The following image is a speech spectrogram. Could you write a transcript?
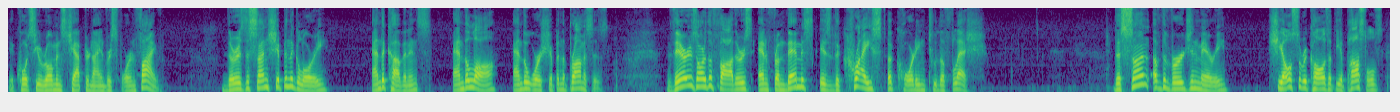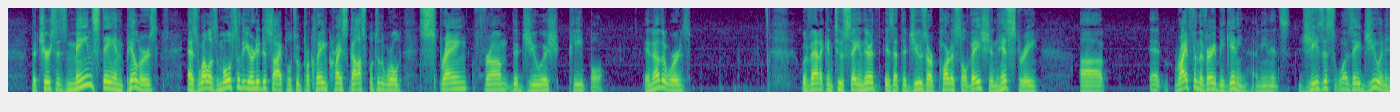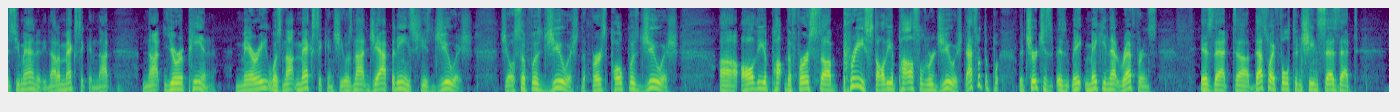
It quotes here Romans chapter 9, verse 4 and 5. There is the sonship and the glory, and the covenants, and the law, and the worship, and the promises. Theirs are the fathers, and from them is, is the Christ according to the flesh. The Son of the Virgin Mary, she also recalls that the apostles, the church's mainstay and pillars, as well as most of the early disciples who proclaimed Christ's gospel to the world, sprang from the Jewish people. In other words, what Vatican II is saying there is that the Jews are part of salvation history uh, it, right from the very beginning. I mean, it's Jesus was a Jew in his humanity, not a Mexican, not not European. Mary was not Mexican. She was not Japanese. She's Jewish. Joseph was Jewish. The first pope was Jewish. Uh, all the the first uh, priest, all the apostles were Jewish. That's what the the church is, is make, making that reference. Is that uh, that's why Fulton Sheen says that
